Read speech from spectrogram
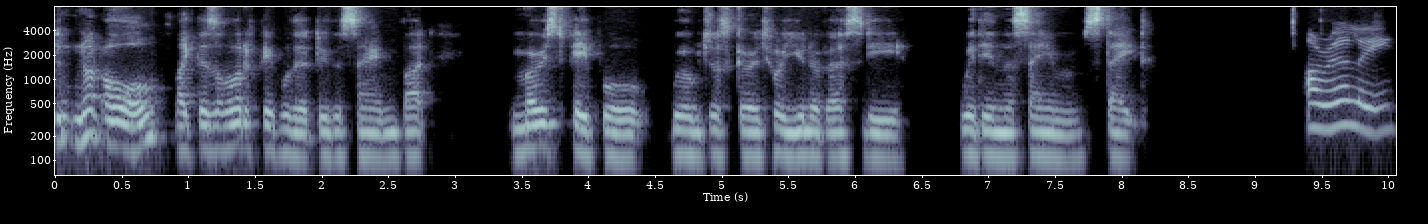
not all, like there's a lot of people that do the same, but most people will just go to a university within the same state. Oh, really?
